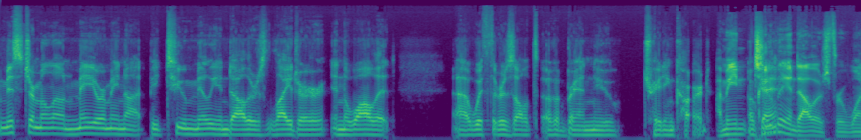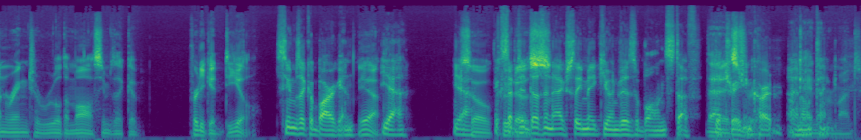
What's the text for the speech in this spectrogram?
Mr. Malone may or may not be $2 million lighter in the wallet uh, with the result of a brand new trading card. I mean, Okay. two million dollars for one ring to rule them all seems like a pretty good deal. Seems like a bargain. Yeah. Yeah. Yeah. So Except it doesn't actually make you invisible and stuff. That the trading true. card. I don't never think. mind.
